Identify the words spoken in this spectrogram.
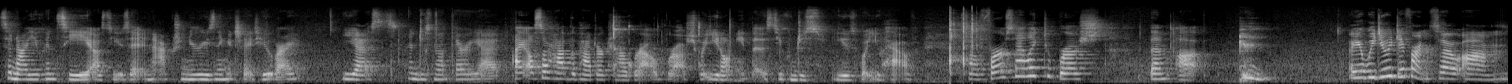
So now you can see us use it in action. You're using it today too, right? Yes, I'm just not there yet. I also have the Patrick Ta Brow Brush, but you don't need this. You can just use what you have. So first I like to brush them up. oh yeah, we do it different, so um,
